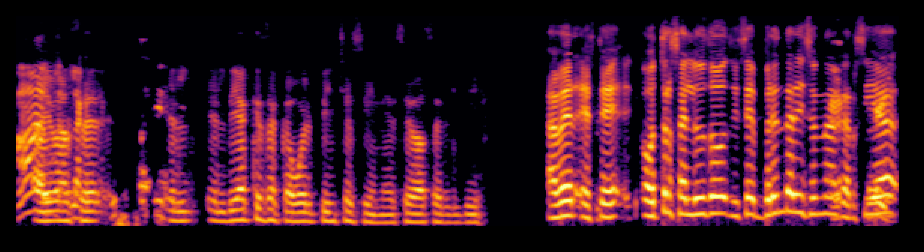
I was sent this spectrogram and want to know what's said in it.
Ah, Ahí va a ser el, el día que se acabó el pinche cine, ese va a ser el día. A ver, este, otro saludo, dice Brenda Arizona Eh, García,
